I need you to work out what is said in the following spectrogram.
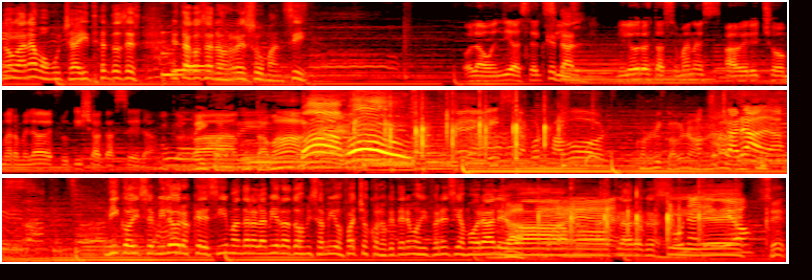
no ganamos mucha guita, entonces estas cosas nos resuman, sí. Hola, buen día, sexy. ¿Qué tal? Mi logro esta semana es haber hecho mermelada de frutilla casera. Qué rico, la puta madre. ¡Vamos! Qué delicia, por favor. Qué rico, cucharadas. Nico dice, mi logro es que decidí mandar a la mierda a todos mis amigos fachos con los que tenemos diferencias morales. Ya. Vamos, claro que sí. Un eh. alivio. Sí,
